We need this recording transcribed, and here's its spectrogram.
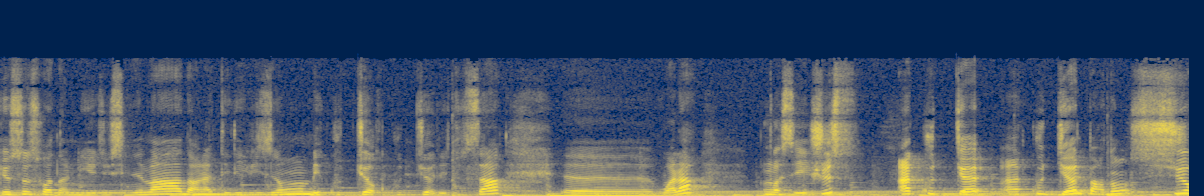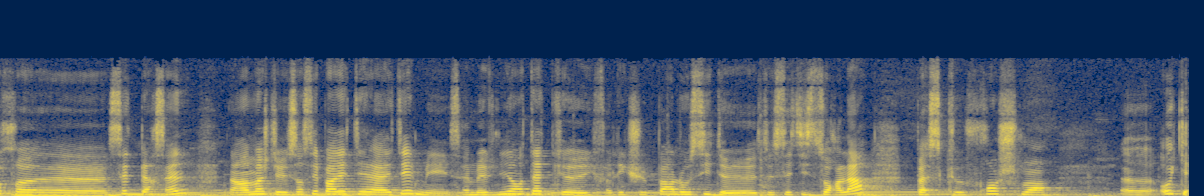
que ce soit dans le milieu du cinéma, dans la télévision, mes coups de cœur, coups de gueule et tout ça. Euh, voilà, moi c'est juste un coup de gueule, un coup de gueule pardon, sur euh, cette personne. Normalement, je devais censé parler de télé mais ça m'est venu en tête qu'il fallait que je parle aussi de, cette histoire-là, parce que franchement, ok.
